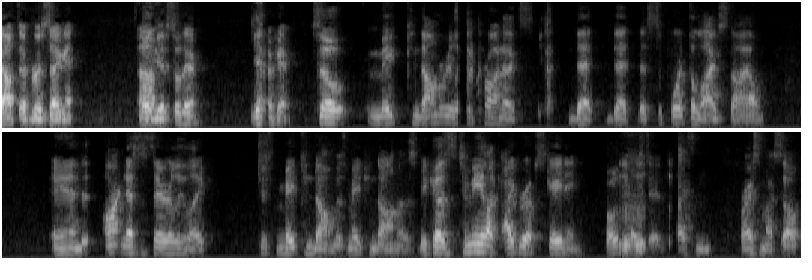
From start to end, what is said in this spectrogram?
Out there for a second. Um, okay. Still there. Yeah. Okay. So make kendama related products that that that support the lifestyle and aren't necessarily like just make kendamas, make kendamas. Because to me, like I grew up skating, both of mm-hmm. us did, Rice and Rice and myself.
